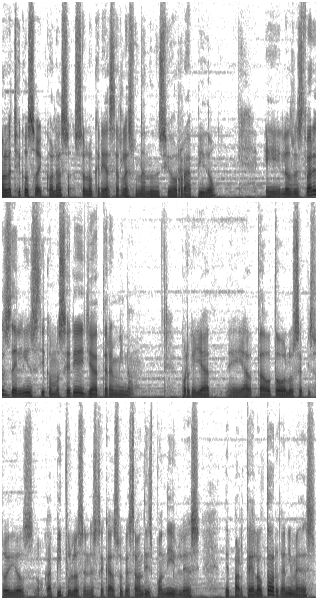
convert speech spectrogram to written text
Hola chicos, soy Colas. Solo quería hacerles un anuncio rápido. Eh, los vestuarios de Lindsay como serie ya terminó. Porque ya he adaptado todos los episodios o capítulos en este caso que estaban disponibles de parte del autor, Ganímedes.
